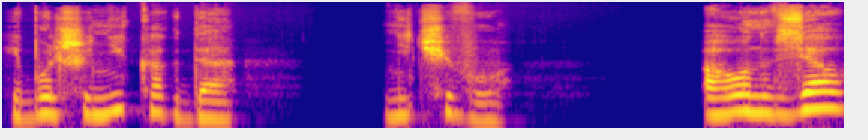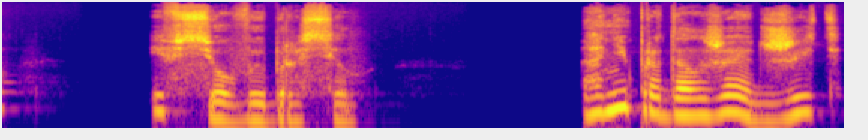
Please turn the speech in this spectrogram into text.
и больше никогда Ничего. А он взял и все выбросил. Они продолжают жить.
